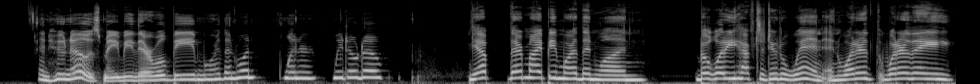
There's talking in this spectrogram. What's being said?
and who knows, maybe there will be more than one winner. We don't know. Yep, there might be more than one. But what do you have to do to win? And what are what are they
